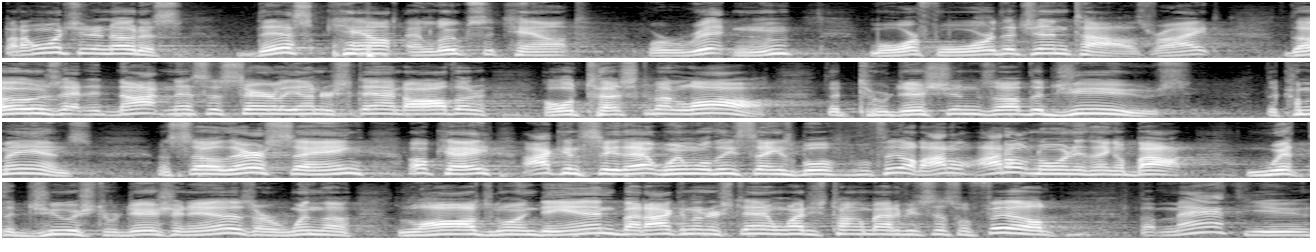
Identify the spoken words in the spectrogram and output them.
But I want you to notice this account and Luke's account were written more for the Gentiles, right? Those that did not necessarily understand all the Old Testament law, the traditions of the Jews, the commands. And so they're saying, okay, I can see that. When will these things be fulfilled? I don't, I don't know anything about what the Jewish tradition is or when the law is going to end, but I can understand what he's talking about if he says fulfilled. But Matthew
